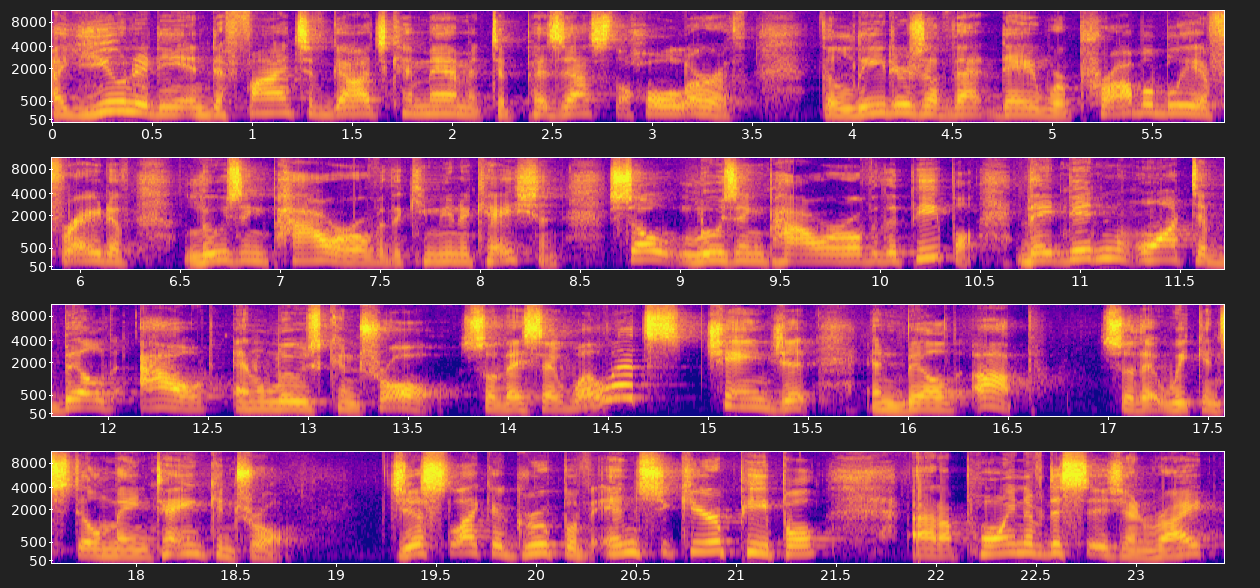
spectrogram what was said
a unity in defiance of God's commandment to possess the whole earth. The leaders of that day were probably afraid of losing power over the communication, so losing power over the people. They didn't want to build out and lose control. So they said, well, let's change it and build up so that we can still maintain control. Just like a group of insecure people at a point of decision, right?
